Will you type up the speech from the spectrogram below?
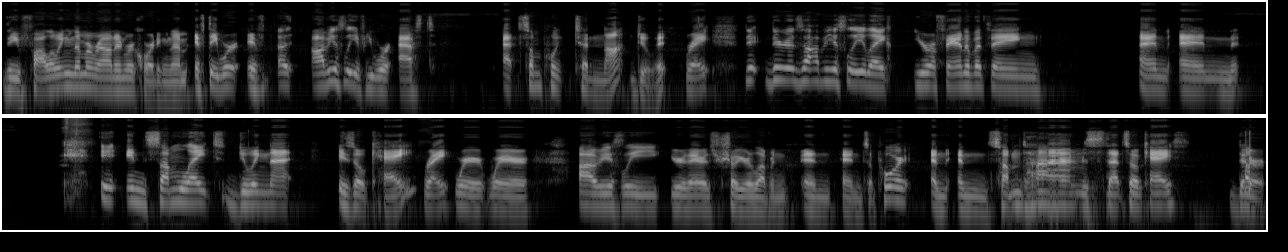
the following them around and recording them. If they were if uh, obviously if you were asked at some point to not do it, right? There, there is obviously like you're a fan of a thing, and and in some lights doing that is okay, right? Where where obviously you're there to show your love and and, and support, and and sometimes that's okay. There,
